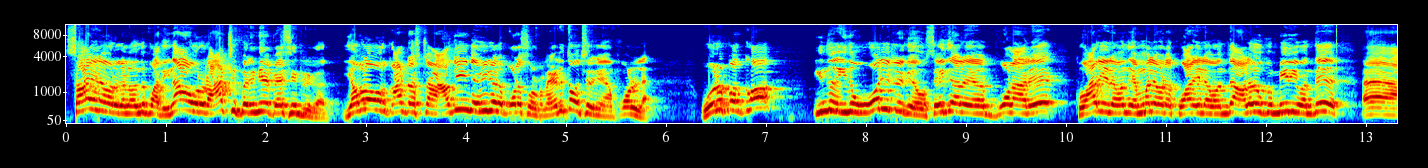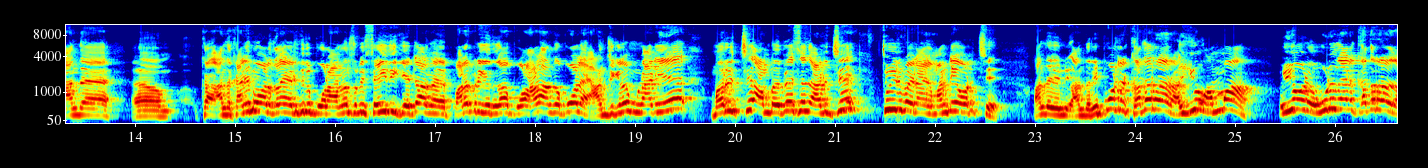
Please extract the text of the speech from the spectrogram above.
ஸ்டாலின் அவர்கள் வந்து பார்த்தீங்கன்னா அவரோட ஆட்சி பெருமையாக பேசிட்டு இருக்காரு எவ்வளோ ஒரு கான்ட்ராஸ்டான அதையும் இந்த வீடியோவில் போட சொல்கிறேன் எடுத்து வச்சிருக்கேன் ஃபோனில் ஒரு பக்கம் இந்த இது ஓடிட்டு இருக்கு. செய்தியாளர் போனார். குவாரியில் வந்து எம்எல்ஏவோட குவாரியில் வந்து அளவுக்கு மீறி வந்து அந்த க- அந்த கனிம வளத்தெல்லாம் எடுத்துகிட்டு போகிறாங்கன்னு சொல்லி செய்தி கேட்டு அங்கே படப்பிடிக்கிறதுக்காக போ ஆனால் அங்கே போகல அஞ்சு கிலோ முன்னாடியே மறித்து ஐம்பது பேர் சேர்ந்து அடித்து தூக்கிட்டு போயிட்டாங்க. மண்டையை உடச்சு. அந்த அந்த ரிப்போர்ட்டர் கதறாரு. ஐயோ அம்மா! ஐயோ உடுங்கான கதறாரு.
